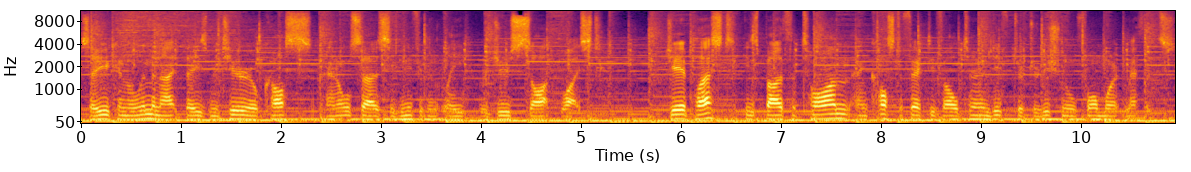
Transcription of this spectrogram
so you can eliminate these material costs and also significantly reduce site waste. Geoplast is both a time and cost-effective alternative to traditional formwork methods.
